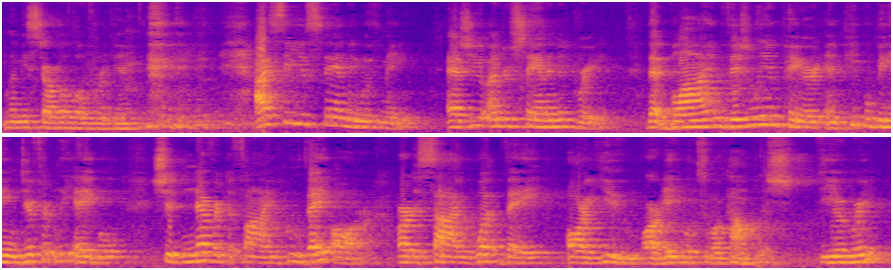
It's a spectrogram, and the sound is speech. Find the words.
Let me start all over again. I see you standing with me as you understand and agree that blind, visually impaired, and people being differently able should never define who they are or decide what they or you are able to accomplish. Do you agree?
